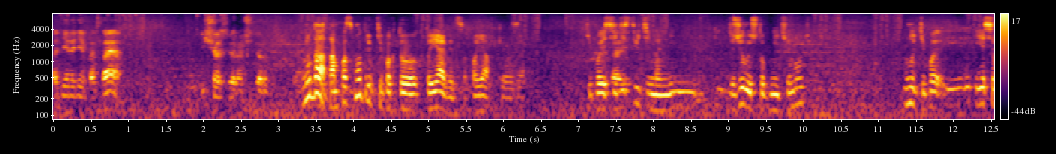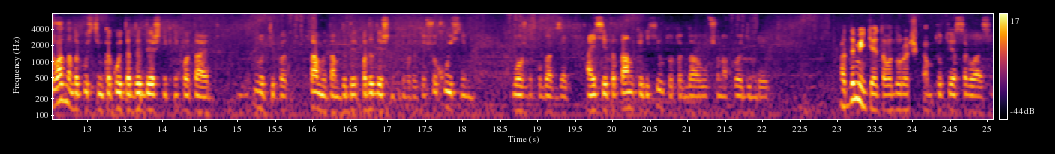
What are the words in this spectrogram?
отдельный день поставим. Еще соберем четвертый. Ну да, там посмотрим, типа, кто, кто явится по явке уже. Типа, если Да. действительно не, не- жилы, чтобы не тянуть. Ну, типа, если ладно, допустим, какой-то ДДшник не хватает. Ну, типа, там и там ДД, по ДДшник не хватает, еще хуй с ним можно пугать взять. А если это танк или хил, то тогда лучше нахуй один рейд. Отдымите этого дурачка. Тут я согласен.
